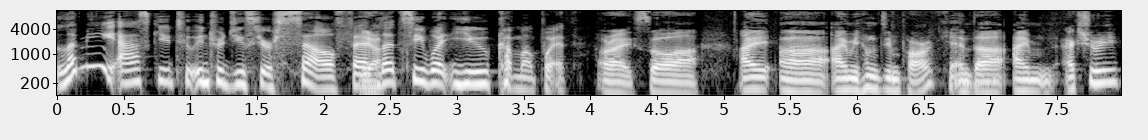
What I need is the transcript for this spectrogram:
let me ask you to introduce yourself and Yeah. let's see what you come up with. All right, so uh, I uh, I'm Hyungjin Park, and uh, I'm actually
